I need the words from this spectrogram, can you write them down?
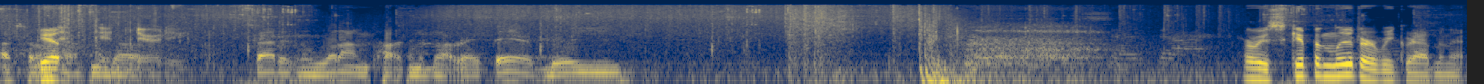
That's what Yep. I'm talking about. dirty. That is what I'm talking about right there, boy. Are we skipping loot or are we grabbing it?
